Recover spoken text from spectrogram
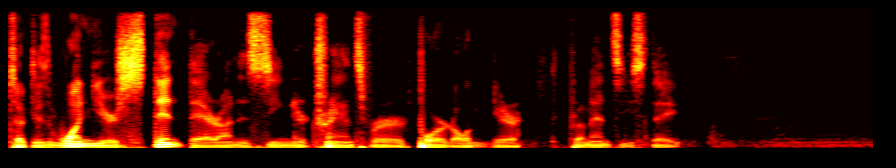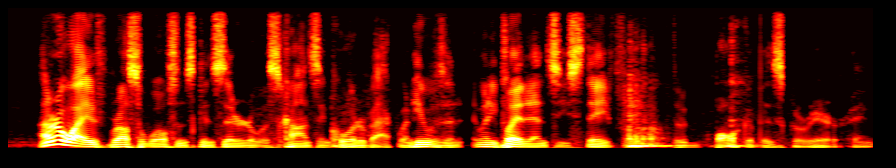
took his one year stint there on his senior transfer portal year from NC State. I don't know why Russell Wilson's considered a Wisconsin quarterback when he was in, when he played at NC State for the bulk of his career, right?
